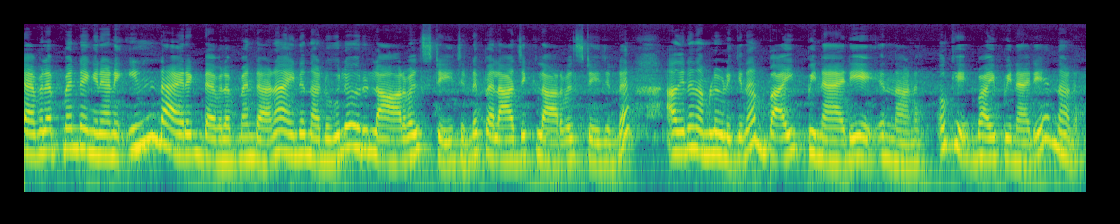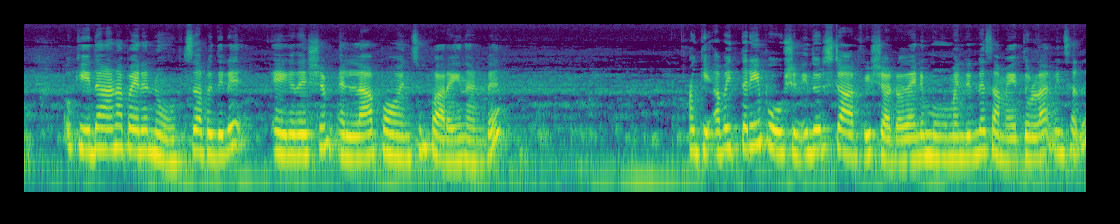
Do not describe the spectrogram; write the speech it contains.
ഡെവലപ്മെന്റ് എങ്ങനെയാണ്? ഇൻഡയറക്റ്റ് ഡെവലപ്മെന്റ് ആണ്. അതിന്റെ നടുവിൽ ഒരു ലാർവൽ സ്റ്റേജ് ഉണ്ട്. പെലാജിക് ലാർവൽ സ്റ്റേജ് ഉണ്ട്. അതിനെ നമ്മൾ വിളിക്കുന്നത് ബൈ പിനാരിയെ എന്നാണ്. ഓക്കെ ബൈ പിനാരിയെ എന്നാണ്. ഓക്കെ ഇതാണ് അപ്പോൾ അതിന്റെ നോട്ട്സ് അപ്പോൾ ഇതിൽ ഏകദേശം എല്ലാ പോയിൻസും പറയുന്നുണ്ട്. ഓക്കെ അപ്പോൾ ഇത്രയും പോർഷൻ ഇതൊരു സ്റ്റാർ ഫിഷ് ആട്ടോ അതിന്റെ മൂവ്മെന്റിന്റെ സമയത്തുള്ള മീൻസ് അത്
